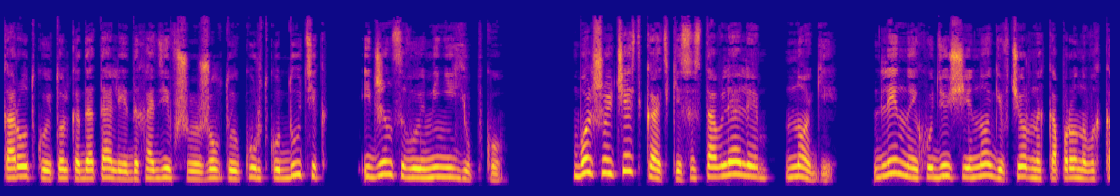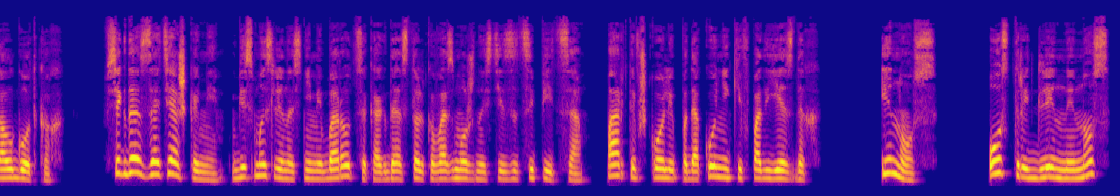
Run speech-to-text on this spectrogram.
короткую только до талии доходившую желтую куртку-дутик и джинсовую мини-юбку. Большую часть Катьки составляли ноги. Длинные худющие ноги в черных капроновых колготках. Всегда с затяжками, бессмысленно с ними бороться, когда столько возможностей зацепиться. Парты в школе, подоконники в подъездах. И нос. Острый длинный нос,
